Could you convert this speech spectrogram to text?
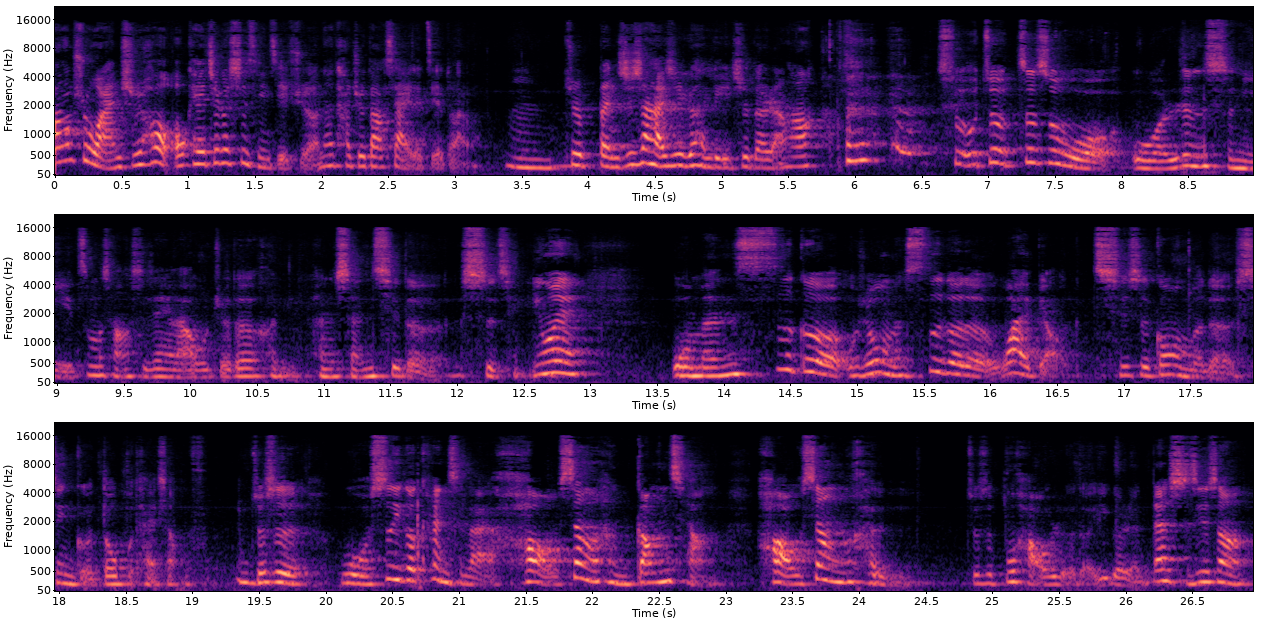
帮助完之后，OK，这个事情解决了，那他就到下一个阶段了。嗯，就本质上还是一个很理智的人哈。就就这是我我认识你这么长时间以来，我觉得很很神奇的事情，因为我们四个，我觉得我们四个的外表其实跟我们的性格都不太相符。就是我是一个看起来好像很刚强，好像很就是不好惹的一个人，但实际上。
